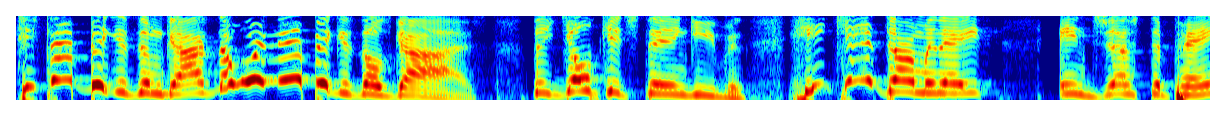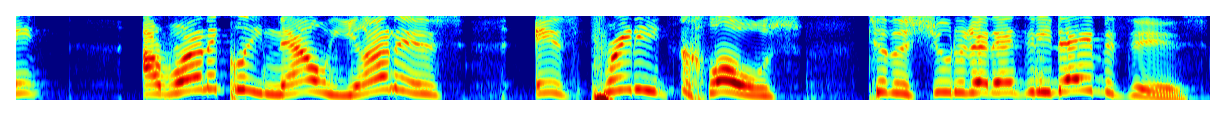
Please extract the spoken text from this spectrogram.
He's not big as them guys. Nowhere near big as those guys. The Jokic thing, even. He can't dominate in just the paint. Ironically, now Giannis is pretty close to the shooter that Anthony Davis is.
